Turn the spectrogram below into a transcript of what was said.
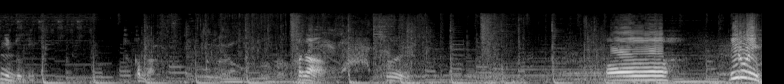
풍인도기 잠깐만. 하나 둘. 어... 리로잉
